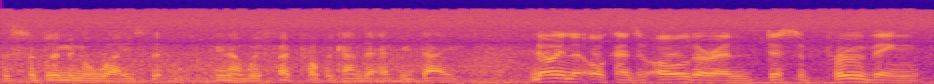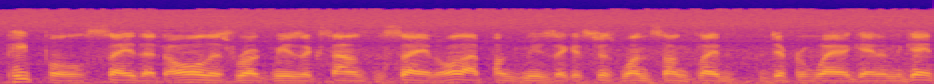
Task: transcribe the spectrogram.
the subliminal ways that, you know, we're fed propaganda every day. Knowing that all kinds of older and disapproving people say that all this rock music sounds the same, all that punk music, it's just one song played a different way again and again,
